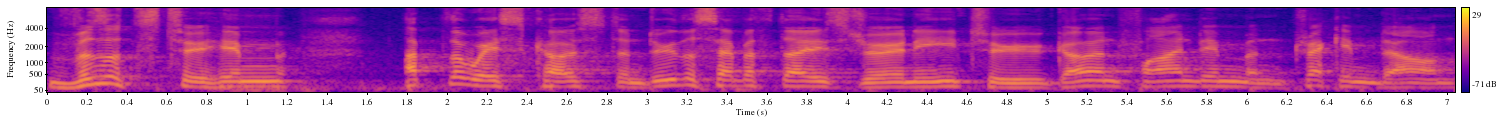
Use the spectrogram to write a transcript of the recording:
visits to him up the west coast and do the Sabbath day's journey to go and find him and track him down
